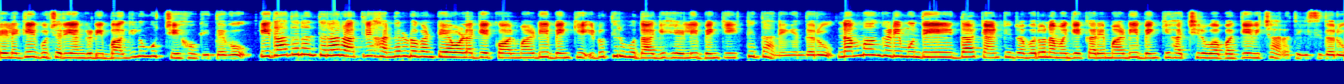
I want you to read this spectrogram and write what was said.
ವೇಳೆಗೆ ಗುಜರಿ ಅಂಗಡಿ ಬಾಗಿಲು ಮುಚ್ಚಿ ಹೋಗಿದ್ದೆವು. ಇದಾದ ನಂತರ ರಾತ್ರಿ ಹನ್ನೆರಡು ಗಂಟೆಯ ಒಳಗೆ ಕಾಲ್ ಮಾಡಿ ಬೆಂಕಿ ಇಡುತ್ತಿರುವುದಾಗಿ ಹೇಳಿ ಬೆಂಕಿ ಇಟ್ಟಿದ್ದಾನೆ ಎಂದರು. ನಮ್ಮ ಅಂಗಡಿ ಮುಂದೆಯೇ ಇದ್ದ ಕ್ಯಾಂಟೀನ್ ರವರು ನಮಗೆ ಕರೆ ಮಾಡಿ ಬೆಂಕಿ ಹಚ್ಚಿರುವ ಬಗ್ಗೆ ವಿಚಾರ ತಿಳಿಸಿದರು.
